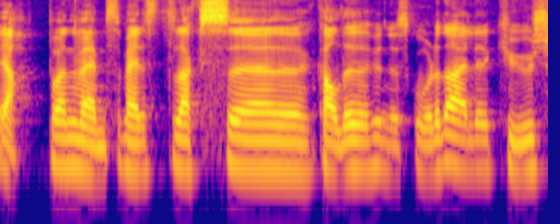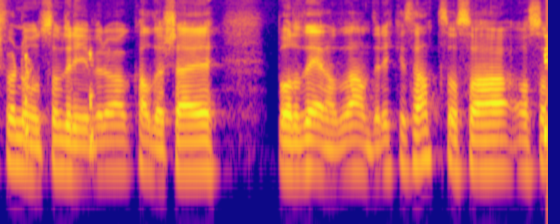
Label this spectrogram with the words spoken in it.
ja, på en hvem som helst slags uh, kall det hundeskole, da, eller kurs for noen som driver og kaller seg både det ene og det andre. ikke sant? Og så, og så,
